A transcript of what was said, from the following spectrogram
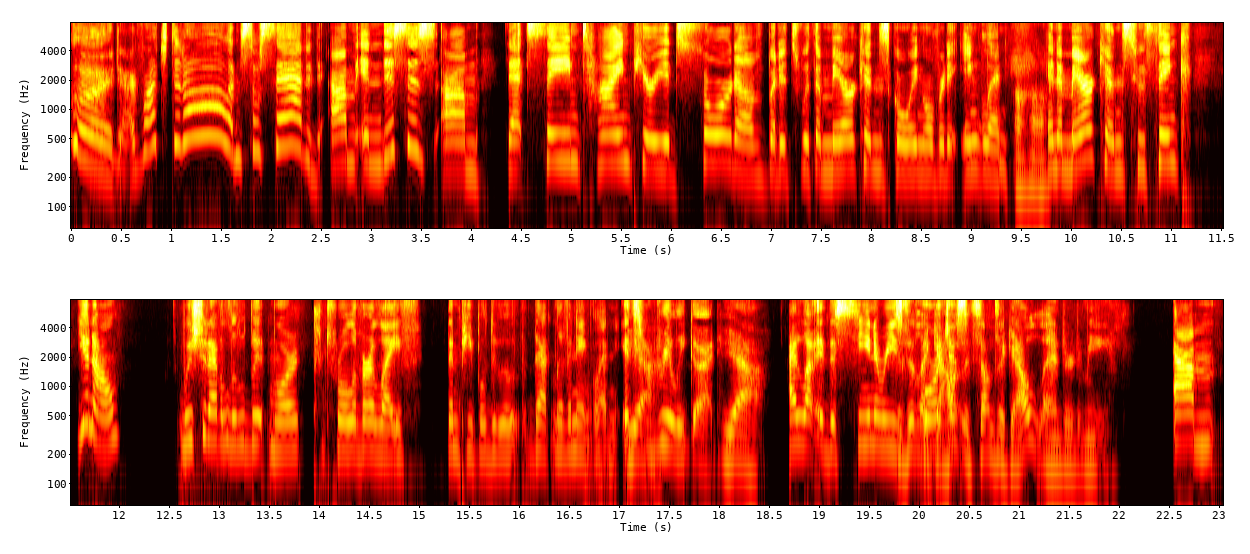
good. I've watched it all. I'm so sad. Um, and this is um that same time period, sort of, but it's with Americans going over to England Uh-huh. and Americans who think, you know, we should have a little bit more control of our life than people do that live in England. It's Yeah. really good. Yeah. I love it. The scenery is it like out, it sounds like Outlander to me? um,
